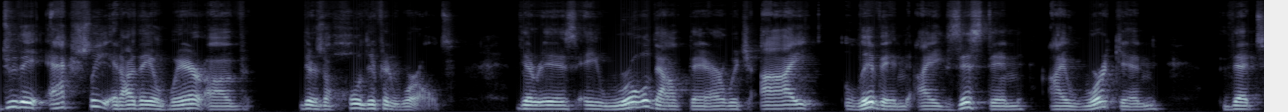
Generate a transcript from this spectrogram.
do they actually and are they aware of there's a whole different world. There is a world out there which I live in, I exist in, I work in, that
